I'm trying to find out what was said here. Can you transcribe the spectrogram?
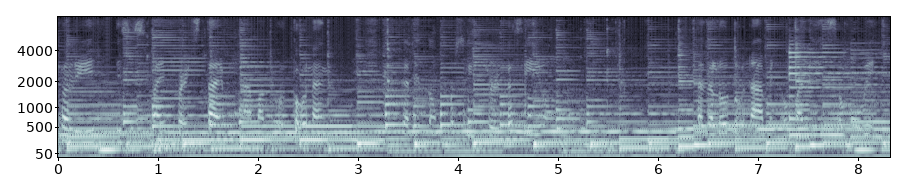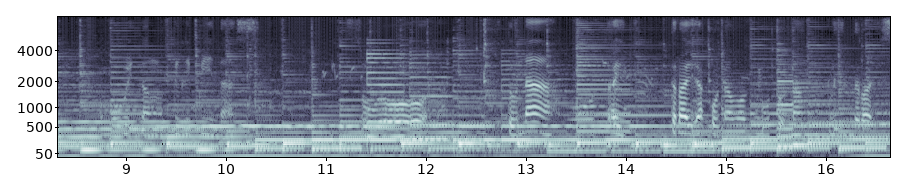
Actually, this is my first time na magluto ng ganitong procedure kasi yung tagaluto namin umalis, umuwi, umuwi ng Pilipinas. So, ito na. Try, try ako na magluto ng plain rice.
